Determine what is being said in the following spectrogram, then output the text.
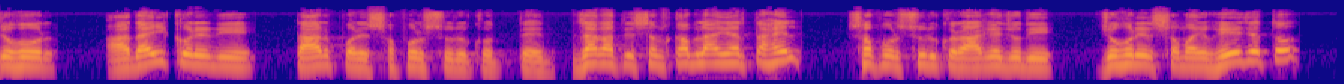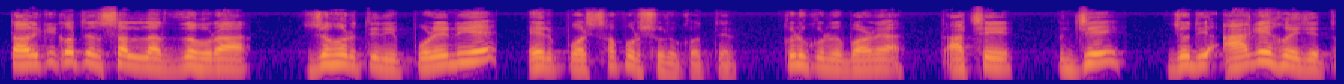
জোহর আদায় করে নিয়ে তারপরে সফর শুরু করতেন। জাগাত ইসলাম কাবলা আইয়ার তাহেল সফর শুরু করার আগে যদি জোহরের সময় হয়ে যেত, তাহলে কি করতেন? সাল্লা জোহরা জোহর তিনি পড়ে নিয়ে এরপর সফর শুরু করতেন। কোন কোন বর্ণে আছে যে, যদি আগে হয়ে যেত,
